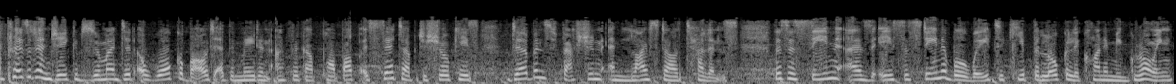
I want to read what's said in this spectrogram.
Now, President Jacob Zuma did a walkabout at the Made in Africa pop-up, a setup to showcase Durban's fashion and lifestyle talents. This is seen as a sustainable way to keep the local economy growing.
